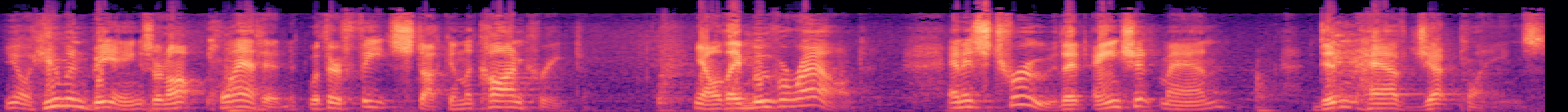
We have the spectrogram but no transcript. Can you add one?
You know, human beings are not planted with their feet stuck in the concrete. You know, they move around. And it's true that ancient man didn't have jet planes.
